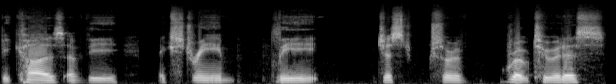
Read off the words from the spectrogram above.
because of the extremely just sort of gratuitous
